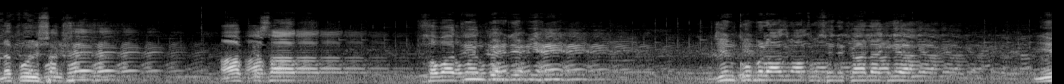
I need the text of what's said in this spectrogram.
न कोई शक है। आपके साथ खवातीन बहनें भी हैं, जिनको मुलाजमतों से निकाला गया। ये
